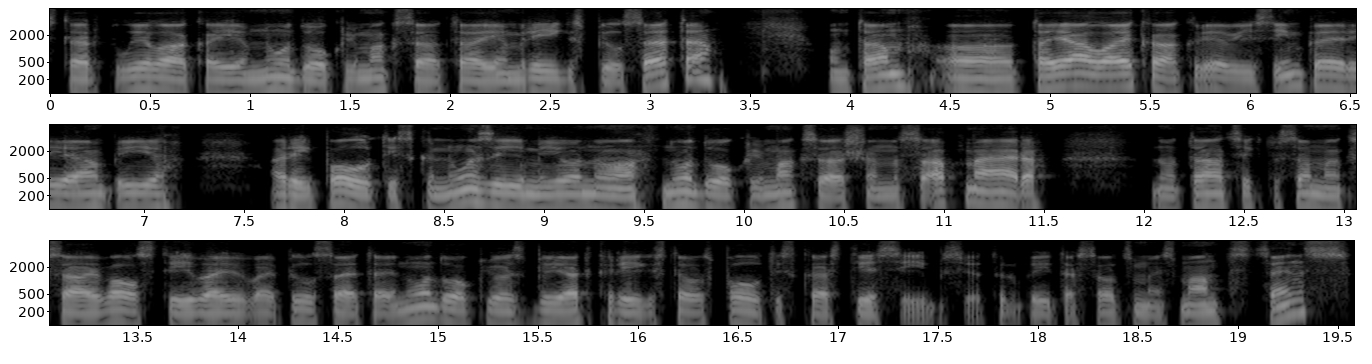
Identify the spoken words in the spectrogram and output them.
starp lielākajiem nodokļu maksātājiem Rīgas pilsētā. Un tam tajā laikā Krievijas impērijā bija arī politiska nozīme, jo no nodokļu maksāšanas apmēra no tā, cik tu samaksāji valstī vai, vai pilsētai nodokļos, bija atkarīgas tavas politiskās tiesības. Jo tur bija tā saucamais mantas census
